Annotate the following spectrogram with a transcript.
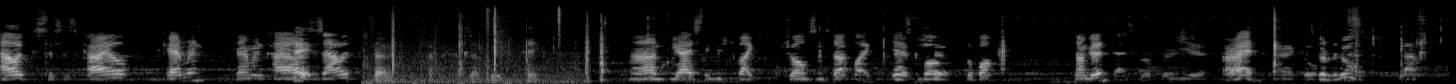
Alex, this is Kyle. Cameron. Cameron, Kyle, Hey. this is Alex. Seven. Hey. Um, you guys think we should like show them some stuff like Yeah, basketball, sure. football? Sound good? Basketball first. Yeah. All right. All right, Cool. Let's go to the hoop.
